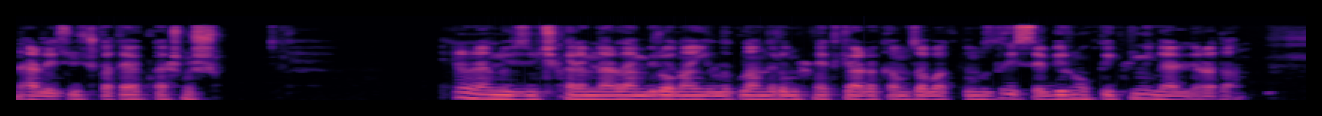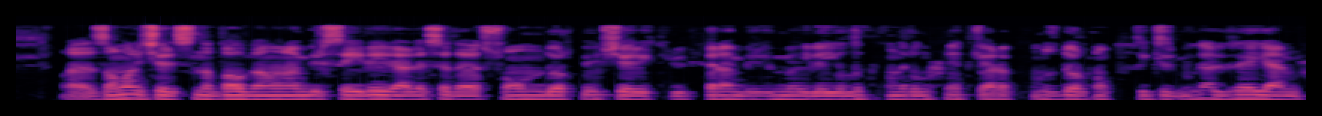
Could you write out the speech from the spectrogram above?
Neredeyse 3 kata yaklaşmış. En önemli bizim için kalemlerden biri olan yıllıklandırılmış net kar rakamımıza baktığımızda ise 1,2 milyar liradan zaman içerisinde dalgalanan bir seyre ilerlese de son 4-5 çeyrekte yükselen bir ivmeyle yıllıklandırılmış net kar rakamımız 4,8 milyar liraya gelmiş.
